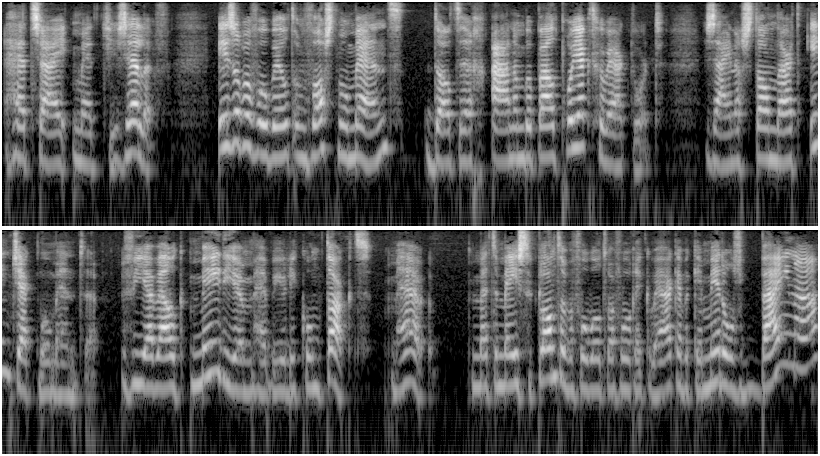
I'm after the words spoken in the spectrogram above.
het zij met jezelf. Is er bijvoorbeeld een vast moment dat er aan een bepaald project gewerkt wordt? Zijn er standaard incheckmomenten? Via welk medium hebben jullie contact? met de meeste klanten bijvoorbeeld waarvoor ik werk, heb ik inmiddels bijna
